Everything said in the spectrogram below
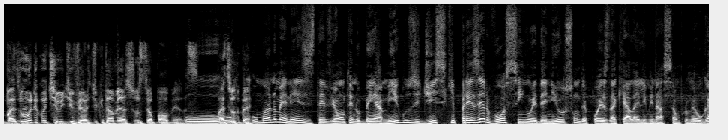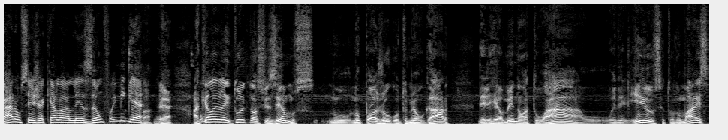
mas o único time de verde que não me assusta é o Palmeiras. O, mas tudo bem. o Mano Menezes esteve ontem no Bem Amigos e disse que preservou sim o Edenilson depois daquela eliminação pro Melgar, ou seja, aquela lesão foi Miguel. né? É. Aquela leitura que nós fizemos no, no pós-jogo contra o Melgar, dele realmente não atuar, o, o Edenilson e tudo mais,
